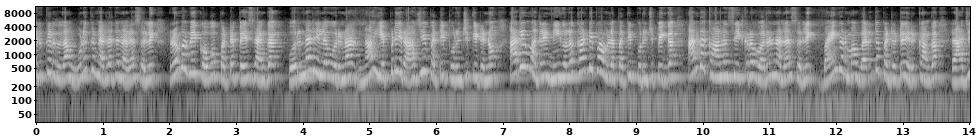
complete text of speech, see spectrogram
இருக்கிறது தான் உனக்கு நல்லதுனால சொல்லி ரொம்பவே கோவப்பட்டு பேசுறாங்க. ஒரு நாள் இல்ல ஒரு நாள். நான் எப்படி ராஜியை பத்தி புரிஞ்சுக்கிட்டனோ அதே மாதிரி நீங்களும் கண்டிப்பா அவளை பத்தி புரிஞ்சுப்பீங்க. அந்த காலம் சீக்கிரம் வரும்னால சொல்லி பயங்கரமா வருத்தப்பட்டுட்டு இருக்காங்க. ராஜி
